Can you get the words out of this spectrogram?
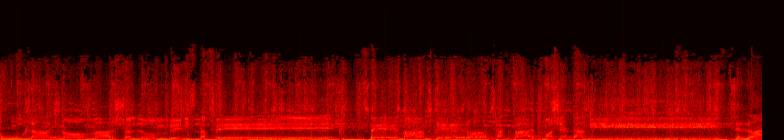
אולי נאמר שלום ונסתפק בממטרות הכפר כמו שתמיד. זה לא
